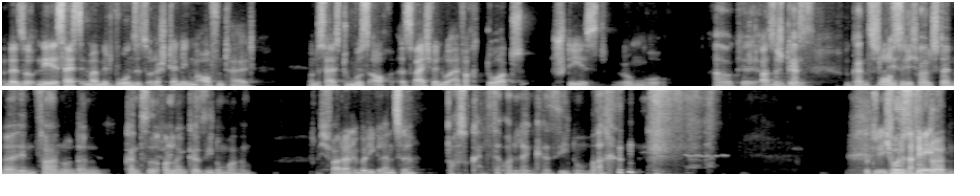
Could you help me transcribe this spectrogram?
Und dann so, nee, es heißt immer mit Wohnsitz oder ständigem Aufenthalt. Und das heißt, du musst auch, es reicht, wenn du einfach dort stehst, irgendwo. Ah, okay. Also du stehst, kannst, du kannst Schleswig-Holstein da hinfahren und dann kannst du Online-Casino machen. Ich fahre dann über die Grenze. Ach, so kannst du Online-Casino machen. Ich wollte nachher,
